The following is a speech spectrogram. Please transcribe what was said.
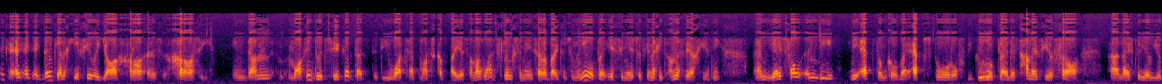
ek ek ek, ek dink hulle gee vir jou 'n jaar gra, is grasie en dan maak jy doodseker dat die WhatsApp maatskappy is. Anders waar slinkse mense daar buite, so moenie op 'n SMS of enigiets anders reageer nie. Ehm jy sal in die die app winkel by App Store of die Google Play Store gaan hy vir jou vra, uh, luister jou jou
